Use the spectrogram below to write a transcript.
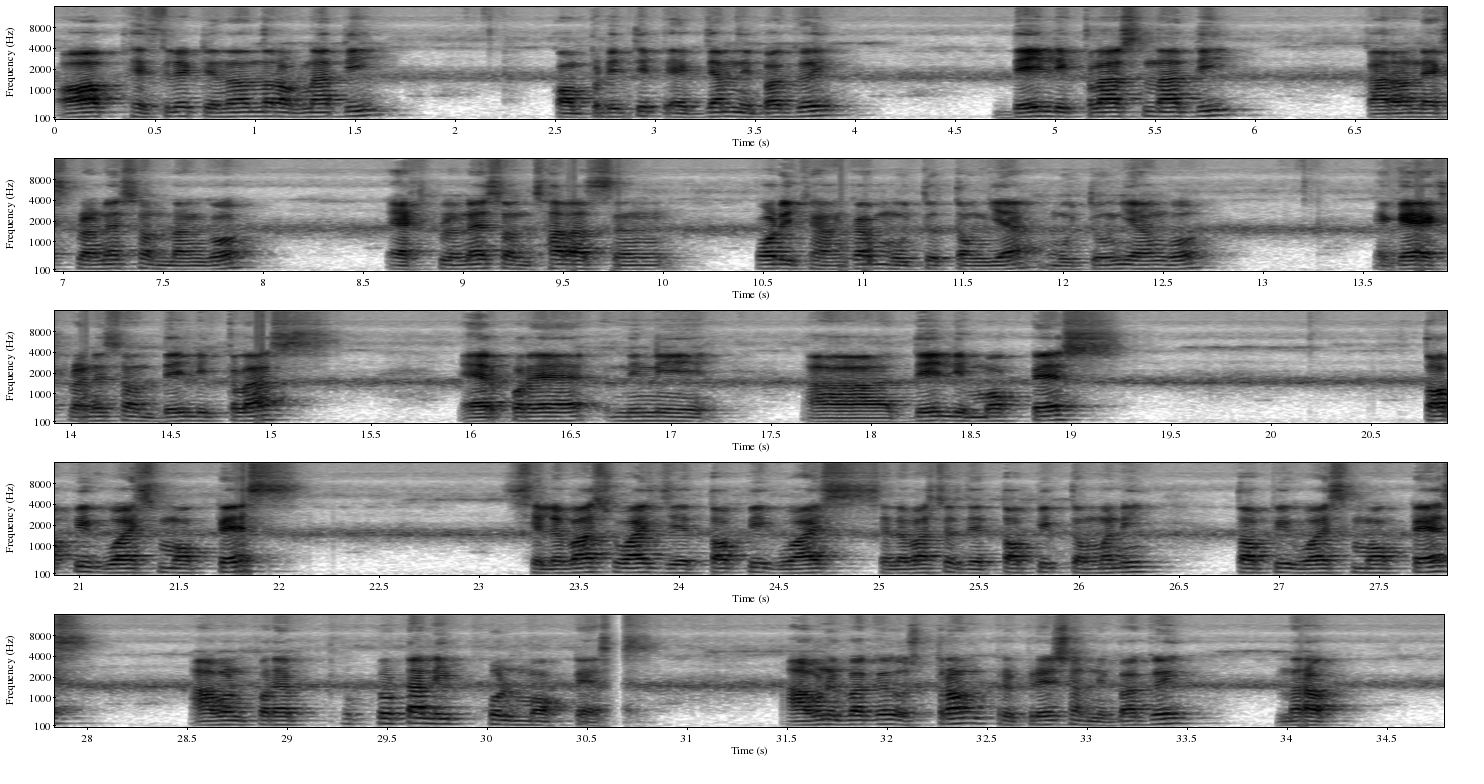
অ facility ন রক না দি কম্পিটিটিভ এক্সাম নি বাগৈ ডেইলি ক্লাস না দি কারণ এক্সপ্লেনেশন নাঙ্গো এক্সপ্লেনেশন ছাড়া जों পরীক্ষা হাঙ্কা মুইতো টংয়া মুইতংয়াঙ্গো again explanation ডেইলি ক্লাস এরপরে নিনি daily mock test topic wise mock test syllabus wise যে টপিক ওয়াইজ সিলেবাস যে টপিক তোমানি টপিক ওয়াইজ মক টেস্ট আপন পরে টোটালি ফুল মক টেস্ট আপনি বাকি স্ট্রং প্রিপারেশন বাকি নরক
